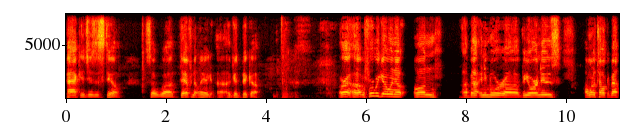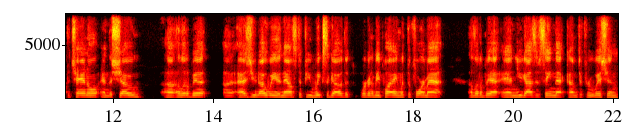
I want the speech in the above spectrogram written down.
package is a steal. So uh, definitely a, a, good pickup. All right, uh, before we go in uh, on about any more uh, VR news, I want to talk about the channel and the show uh, a little bit. as you know, we announced a few weeks ago that we're going to be playing with the format a little bit, and you guys have seen that come to fruition.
